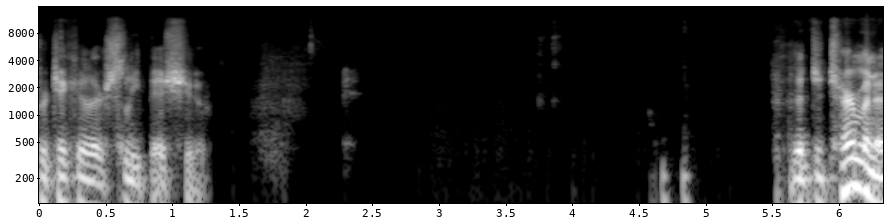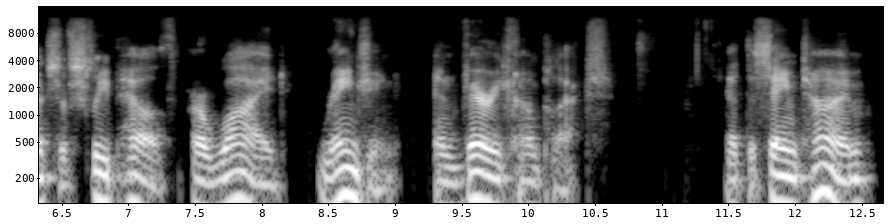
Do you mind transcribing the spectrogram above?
particular sleep issue. The determinants of sleep health are wide ranging and very complex. At the same time,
